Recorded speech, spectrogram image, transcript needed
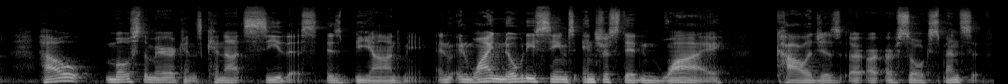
how most Americans cannot see this is beyond me. And and why nobody seems interested in why colleges are, are, are so expensive.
